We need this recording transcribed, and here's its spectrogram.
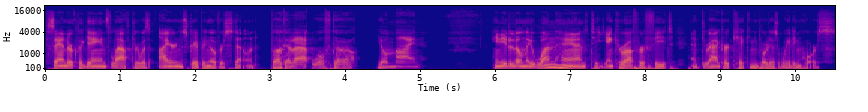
Sandor Clegane's laughter was iron scraping over stone. Bugger that, wolf girl. You're mine. He needed only one hand to yank her off her feet and drag her kicking toward his waiting horse.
